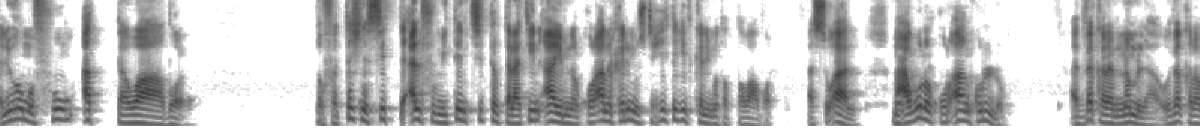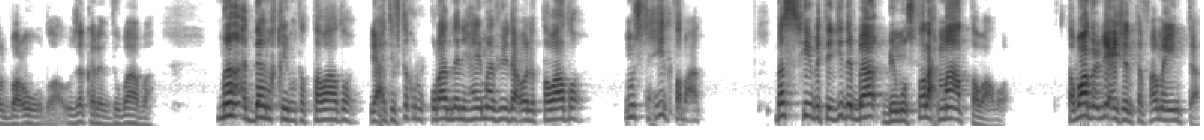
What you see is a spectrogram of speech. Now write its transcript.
اللي هو مفهوم التواضع. لو فتشنا ال 6236 آية من القرآن الكريم مستحيل تجد كلمة التواضع. السؤال معقول القرآن كله؟ ذكر النملة وذكر البعوضة وذكر الذبابة ما أدانا قيمة التواضع؟ يعني تفتكروا القرآن ده نهاية ما فيه دعوة للتواضع؟ مستحيل طبعا. بس هي بتجد بمصطلح ما التواضع. التواضع دي عشان تفهمها أنت.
